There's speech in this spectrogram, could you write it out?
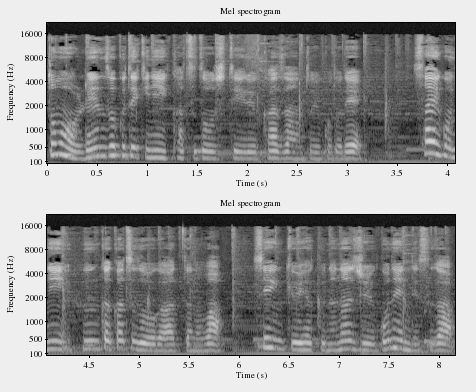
最も連続的に活動している火山ということで最後に噴火活動があったのは1975年ですが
